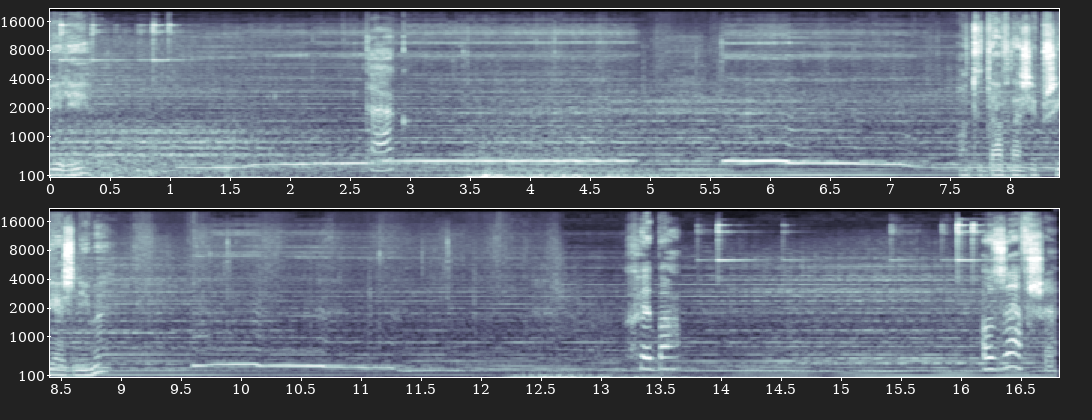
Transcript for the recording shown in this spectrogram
Billy, Tak? od dawna się przyjaźnimy? Chyba. Od zawsze.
